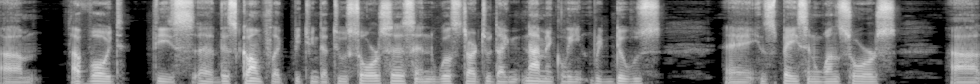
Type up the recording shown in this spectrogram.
um, avoid these uh, this conflict between the two sources and will start to dynamically reduce uh, in space in one source uh,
